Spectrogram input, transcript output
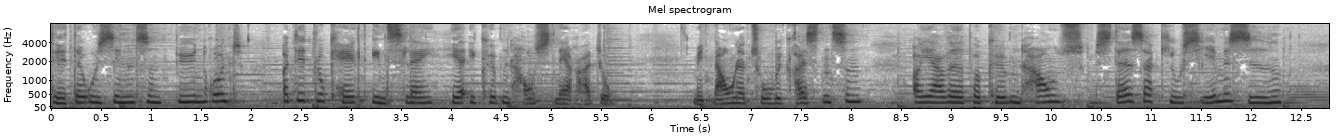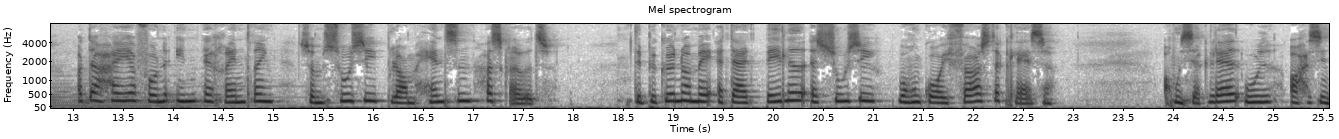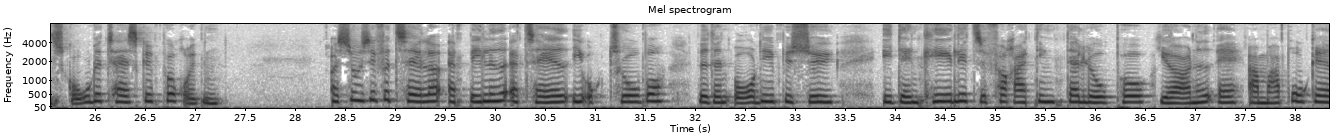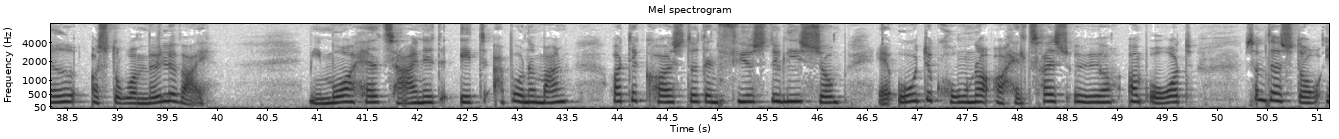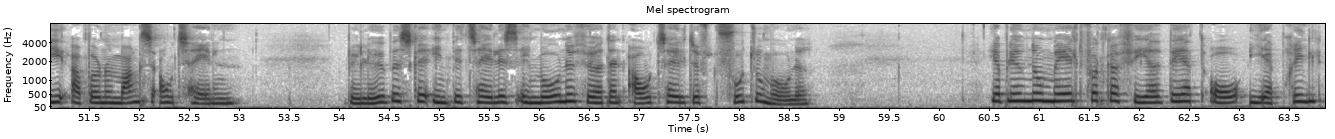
Dette er udsendelsen Byen Rundt, og det er et lokalt indslag her i Københavns Nærradio. Mit navn er Tove Christensen, og jeg har været på Københavns Stadsarkivs hjemmeside, og der har jeg fundet en erindring, som Susi Blom Hansen har skrevet. Det begynder med, at der er et billede af Susi, hvor hun går i første klasse. Og hun ser glad ud og har sin skoletaske på ryggen. Og Susi fortæller, at billedet er taget i oktober ved den årlige besøg i den kælige forretning, der lå på hjørnet af Amagerbrogade og Store Møllevej. Min mor havde tegnet et abonnement, og det kostede den fyrstelige sum af 8 kroner og 50 øre om året, som der står i abonnementsaftalen. Beløbet skal indbetales en måned før den aftalte fotomåned. Jeg blev normalt fotograferet hvert år i april,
